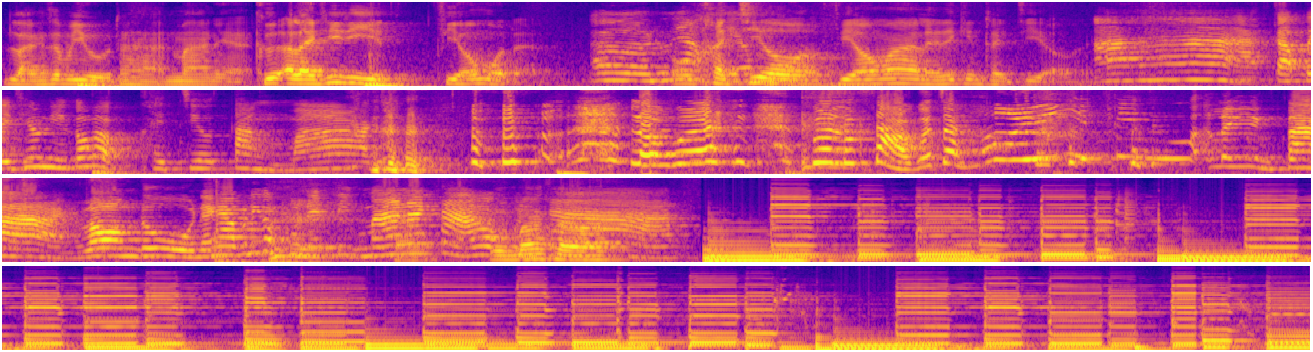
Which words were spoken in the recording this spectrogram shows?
หลังจากไปอยู่ทหารมาเนี่ย คืออะไรที่ดีเฟี้ยวหมดอะ เออทุกอโอ้ย่างไข่เจียวฟี้หมดเฟี้ยวมากเลยได้กินไข่เจียว อ่ากลับไปเที่ยวนี้ก็แบบไข่เจียวตังมาก แล้วเพื่อนเพื่อนลูกสาวก็จะเฮ้ยอะไรต่างๆ ลองดูนะคะวันนี้ขอบคุณไอติมมากนะคะขอบขอบคุคุณณมากครับค่ะ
